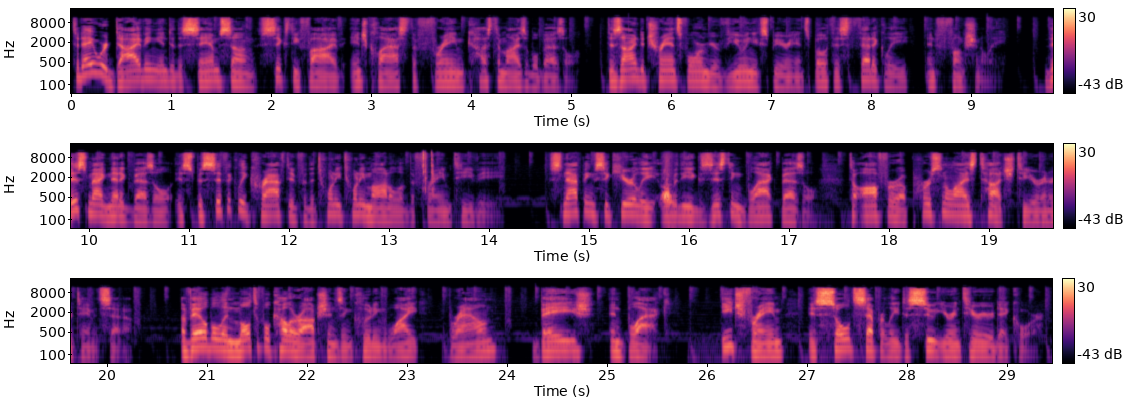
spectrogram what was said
Today we're diving into the Samsung 65-inch class the frame customizable bezel, designed to transform your viewing experience both aesthetically and functionally. This magnetic bezel is specifically crafted for the 2020 model of the Frame TV, snapping securely over the existing black bezel to offer a personalized touch to your entertainment setup. Available in multiple color options including white, brown, beige, and black, each frame is sold separately to suit your interior decor.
